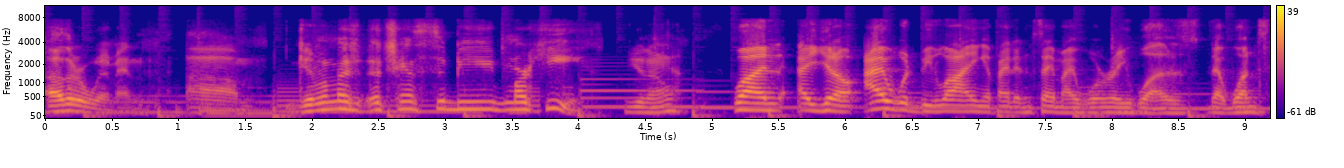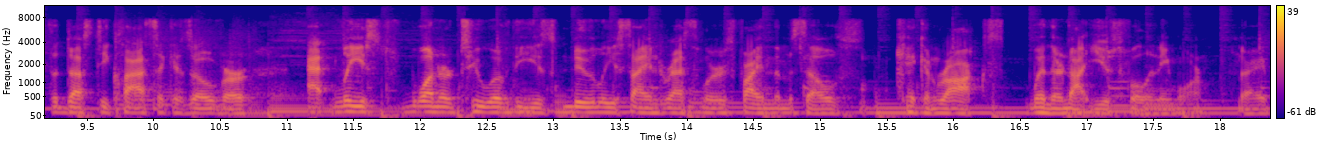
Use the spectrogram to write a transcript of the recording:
other women. Um, give them a, a chance to be marquee. You know. Well, and uh, you know, I would be lying if I didn't say my worry was that once the Dusty Classic is over, at least one or two of these newly signed wrestlers find themselves kicking rocks when they're not useful anymore, right?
